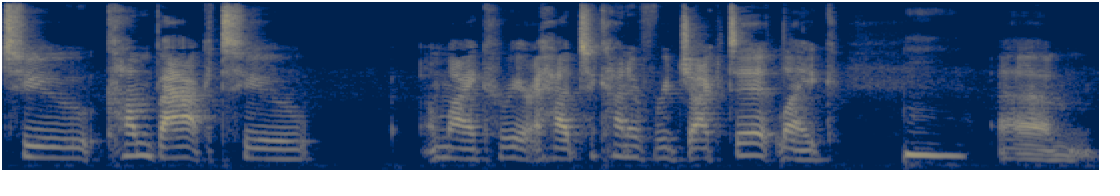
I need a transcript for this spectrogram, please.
to come back to my career. I had to kind of reject it like mm. um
